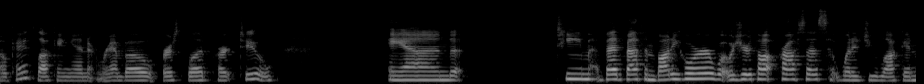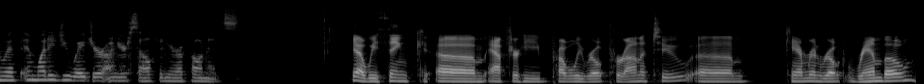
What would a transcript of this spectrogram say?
Okay, locking in Rambo First Blood Part 2. And Team Bed Bath and Body Horror, what was your thought process? What did you lock in with and what did you wager on yourself and your opponents? Yeah, we think um, after he probably wrote Piranha 2, um, Cameron wrote Rambo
